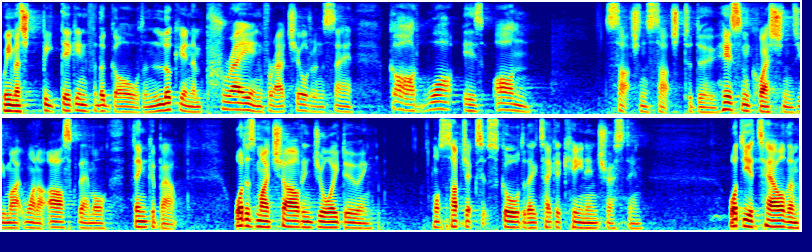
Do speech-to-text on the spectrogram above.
we must be digging for the gold and looking and praying for our children, saying, God, what is on such and such to do? Here's some questions you might want to ask them or think about. What does my child enjoy doing? What subjects at school do they take a keen interest in? What do you tell them,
